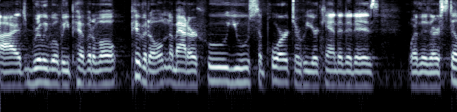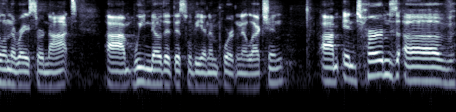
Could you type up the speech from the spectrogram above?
Uh, it really will be pivotal, pivotal, no matter who you support or who your candidate is, whether they're still in the race or not. Um, we know that this will be an important election. Um, in terms of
